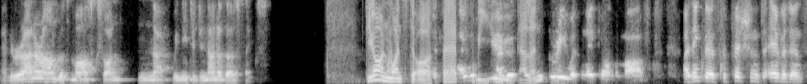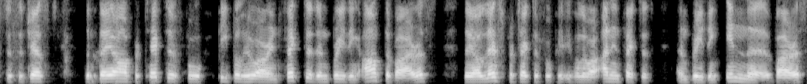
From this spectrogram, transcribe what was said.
and run around with masks on? No, we need to do none of those things. Dion wants to ask, perhaps would, for you, Alan. Agree with Nick on the masks. I think there's sufficient evidence to suggest that they are protective for people who are infected and breathing out the virus. They are less protective for people who are uninfected and breathing in the virus.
